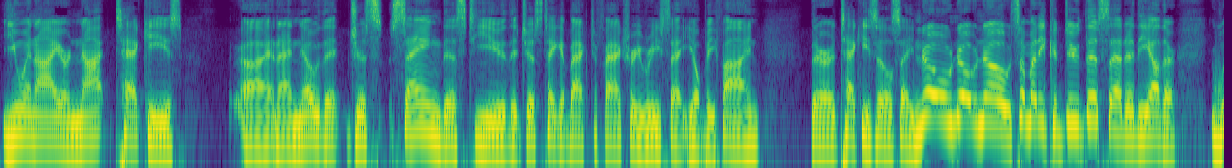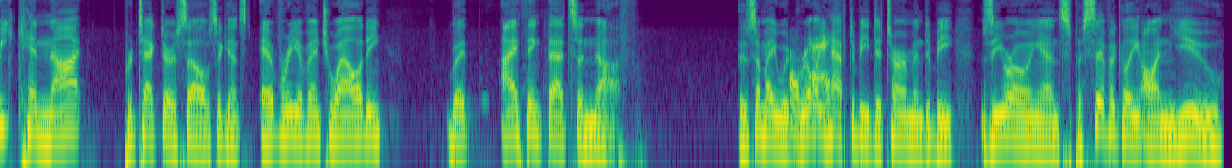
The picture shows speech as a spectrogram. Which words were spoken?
you and I are not techies. Uh, and I know that just saying this to you, that just take it back to factory reset, you'll be fine. There are techies that'll say, no, no, no, somebody could do this, that, or the other. We cannot protect ourselves against every eventuality, but I think that's enough. Somebody would really have to be determined to be zeroing in specifically on you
